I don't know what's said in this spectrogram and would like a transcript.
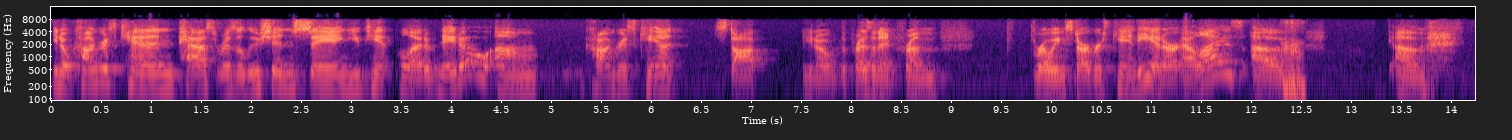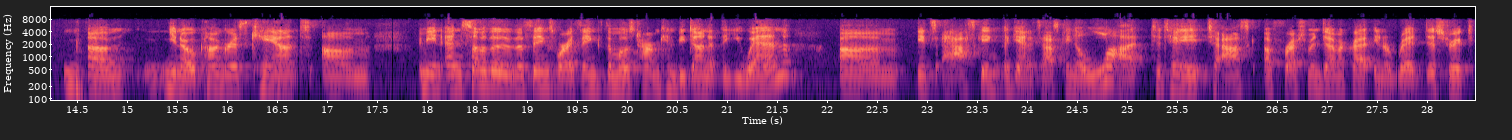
You know, Congress can pass resolutions saying you can't pull out of NATO. Um, Congress can't stop, you know, the president from throwing Starburst candy at our allies. Um, um, um, you know, Congress can't. Um, I mean, and some of the, the things where I think the most harm can be done at the UN, um, it's asking, again, it's asking a lot to take to ask a freshman Democrat in a red district,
